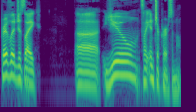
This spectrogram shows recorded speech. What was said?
privilege is like uh you it's like interpersonal.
